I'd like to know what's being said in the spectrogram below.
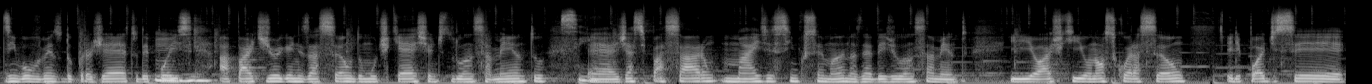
desenvolvimento do projeto, depois uhum. a parte de organização do multicast antes do lançamento, é, já se passaram mais de cinco semanas, né? Desde o lançamento. E eu acho que o nosso coração ele pode ser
